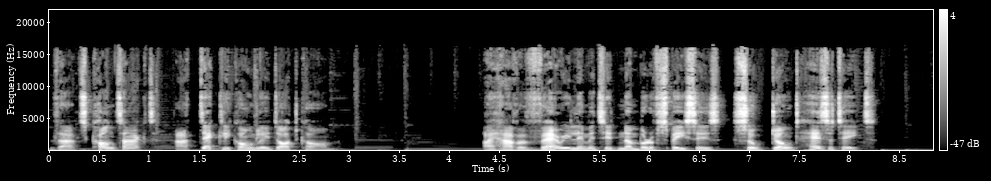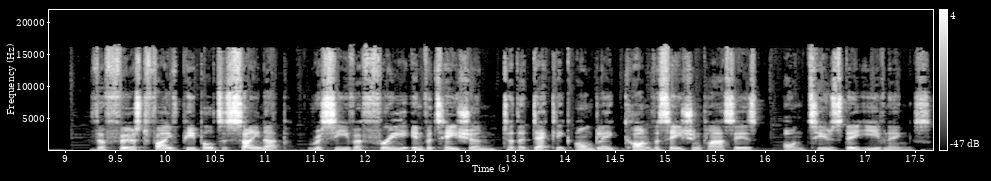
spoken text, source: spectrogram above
That's contact at declicanglais.com. I have a very limited number of spaces, so don't hesitate. The first five people to sign up receive a free invitation to the Déclic Anglais conversation classes on Tuesday evenings.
